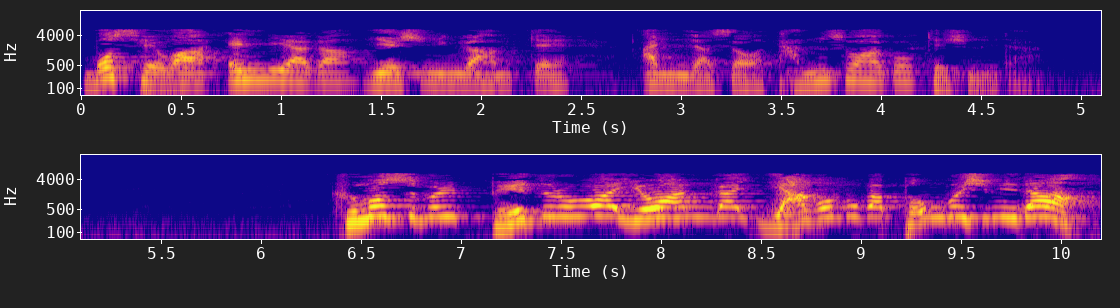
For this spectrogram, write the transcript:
모세와 엘리야가 예수님과 함께 앉아서 담소하고 계십니다. 그 모습을 베드로와 요한과 야고보가 본 것입니다.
